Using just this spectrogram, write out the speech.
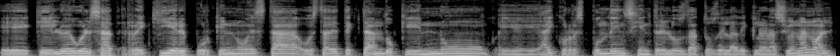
eh, que luego el SAT requiere porque no está o está detectando que no hay correspondencia entre los datos de la declaración anual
